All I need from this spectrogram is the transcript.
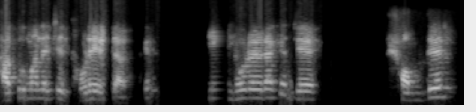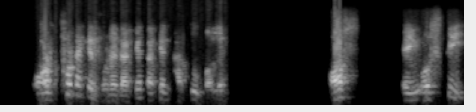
ধাতু মানে যে ধরে রাখে, কি ধরে রাখে? যে শব্দের অর্থটাকে ধরে রাখে, তাকে ধাতু বলে। অস এই অস্থি,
